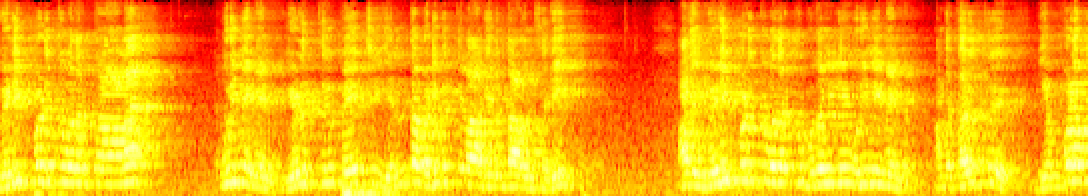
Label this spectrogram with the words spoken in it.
வெளிப்படுத்துவதற்கான உரிமை வேண்டும் எழுத்து பேச்சு எந்த வடிவத்திலாக இருந்தாலும் சரி அதை வெளிப்படுத்துவதற்கு முதலிலே உரிமை வேண்டும். அந்த கருத்து எவ்வளவு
